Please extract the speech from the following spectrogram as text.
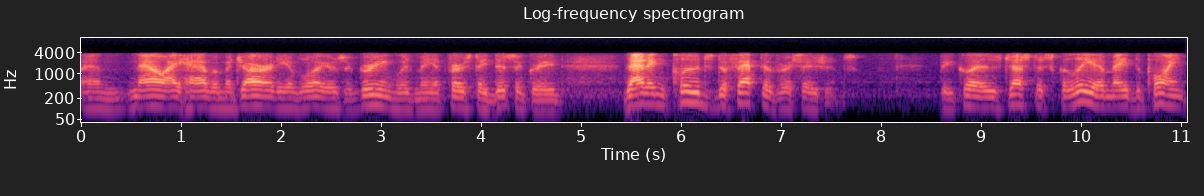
and now I have a majority of lawyers agreeing with me. At first, they disagreed. That includes defective rescissions, because Justice Scalia made the point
